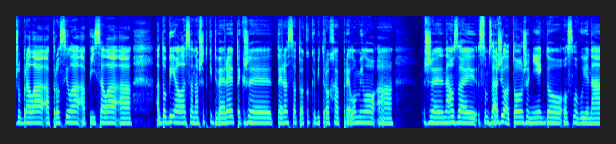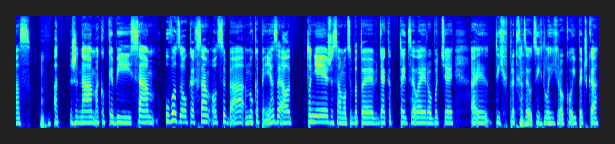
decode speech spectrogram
žobrala a prosila a písala a, a dobíjala sa na všetky dvere, takže teraz sa to ako keby trocha prelomilo a že naozaj som zažila to, že niekto oslovuje nás Uh-huh. A že nám ako keby sám, v úvodzovkách sám od seba núka peniaze, ale to nie je, že sám od seba, to je vďaka tej celej robote aj tých predchádzajúcich uh-huh. dlhých rokov IPčka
